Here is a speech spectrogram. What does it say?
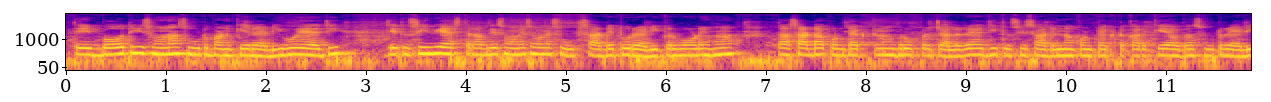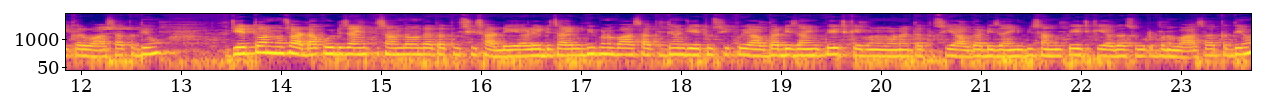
ਅਤੇ ਬਹੁਤ ਹੀ ਸੋਹਣਾ ਸੂਟ ਬਣ ਕੇ ਰੈਡੀ ਹੋਇਆ ਜੀ। ਜੇ ਤੁਸੀਂ ਵੀ ਇਸ ਤਰ੍ਹਾਂ ਦੇ ਸੋਹਣੇ ਸੋਹਣੇ ਸੂਟ ਸਾਡੇ ਤੋਂ ਰੈਡੀ ਕਰਵਾਉਣੇ ਹੋਣ, ਤਾਂ ਸਾਡਾ ਕੰਟੈਕਟ ਨੰਬਰ ਉੱਪਰ ਚੱਲ ਰਿਹਾ ਜੀ। ਤੁਸੀਂ ਸਾਡੇ ਨਾਲ ਕੰਟੈਕਟ ਕਰਕੇ ਆਪਦਾ ਸੂਟ ਰੈਡੀ ਕਰਵਾ ਸਕਦੇ ਹੋ। ਜੇ ਤੁਹਾਨੂੰ ਸਾਡਾ ਕੋਈ ਡਿਜ਼ਾਈਨ ਪਸੰਦ ਆਉਂਦਾ ਤਾਂ ਤੁਸੀਂ ਸਾਡੇ ਵਾਲੇ ਡਿਜ਼ਾਈਨ ਵੀ ਬਣਵਾ ਸਕਦੇ ਹੋ। ਜੇ ਤੁਸੀਂ ਕੋਈ ਆਪਦਾ ਡਿਜ਼ਾਈਨ ਭੇਜ ਕੇ ਬਣਵਾਉਣਾ ਤਾਂ ਤੁਸੀਂ ਆਪਦਾ ਡਿਜ਼ਾਈਨ ਵੀ ਸਾਨੂੰ ਭੇਜ ਕੇ ਆਪਦਾ ਸੂਟ ਬਣਵਾ ਸਕਦੇ ਹੋ।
